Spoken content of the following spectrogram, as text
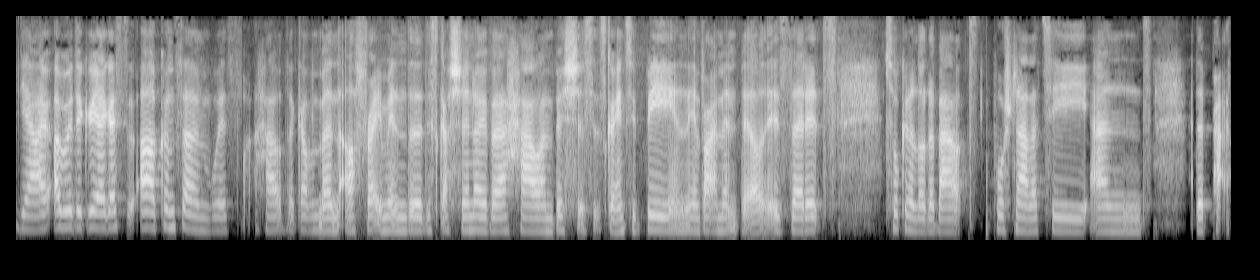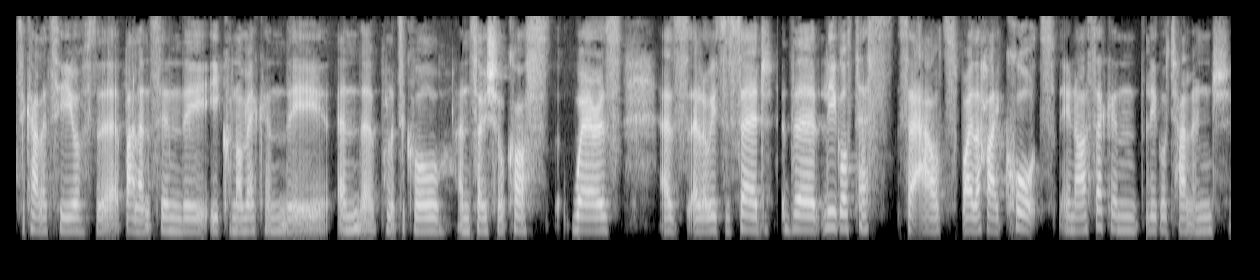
Yeah, I, I, would agree. I guess our concern with how the government are framing the discussion over how ambitious it's going to be in the Environment Bill is that it's talking a lot about proportionality and the practicality of the balancing the economic and the and the political and social costs. Whereas, as Eloisa said, the legal tests set out by the High Court in our second legal challenge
